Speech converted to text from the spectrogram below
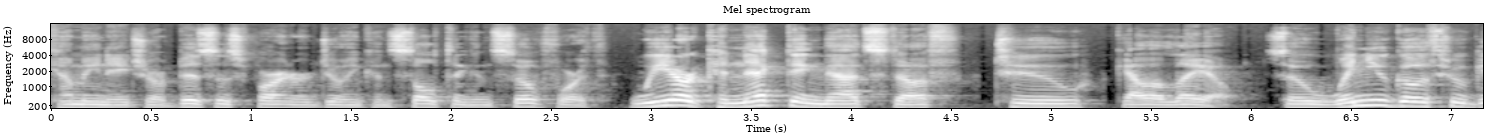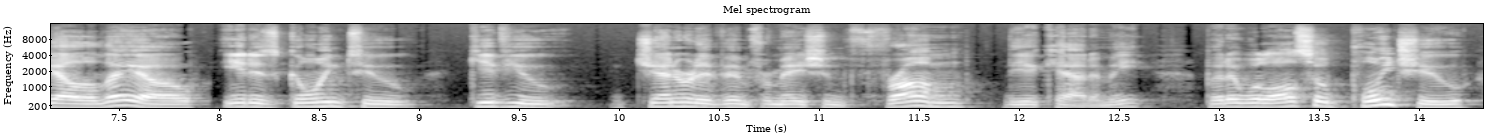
becoming an HR business partner, doing consulting and so forth. We are connecting that stuff to Galileo. So when you go through Galileo, it is going to give you generative information from the academy but it will also point you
